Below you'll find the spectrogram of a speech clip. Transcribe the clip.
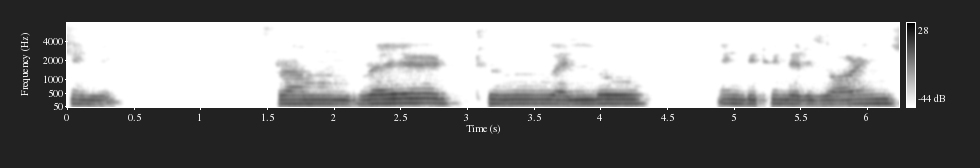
changing. From red to yellow in between there is orange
